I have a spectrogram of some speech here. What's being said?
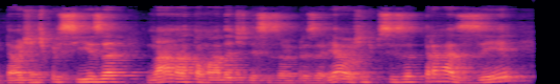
Então a gente precisa, lá na tomada de decisão empresarial, a gente precisa trazer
